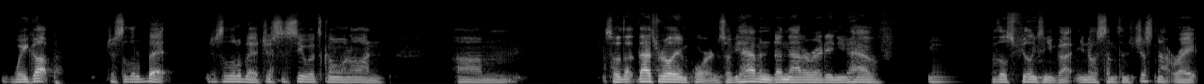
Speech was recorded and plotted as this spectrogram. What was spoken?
wake up just a little bit, just a little bit, just to see what's going on. Um, so that that's really important. So if you haven't done that already, and you have those feelings and you got you know something's just not right,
